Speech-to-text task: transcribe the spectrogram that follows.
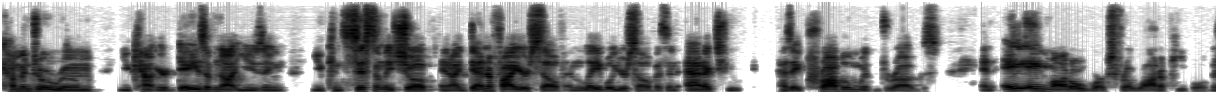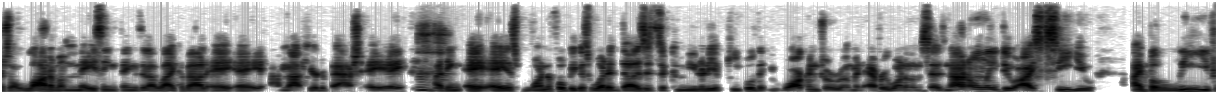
Come into a room, you count your days of not using, you consistently show up and identify yourself and label yourself as an addict who has a problem with drugs. An AA model works for a lot of people. There's a lot of amazing things that I like about AA. I'm not here to bash AA. Mm-hmm. I think AA is wonderful because what it does is a community of people that you walk into a room and every one of them says, Not only do I see you, I believe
